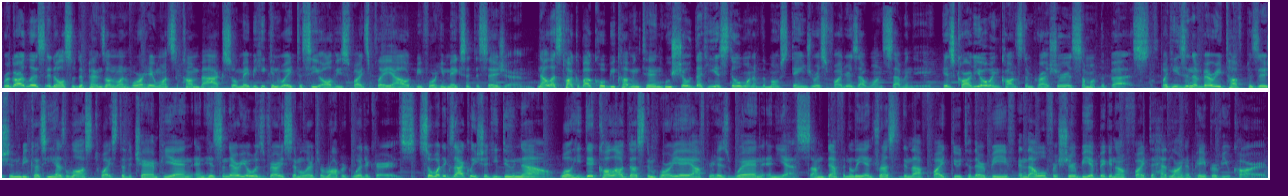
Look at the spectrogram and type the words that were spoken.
Regardless, it also depends on when Jorge wants to come back, so maybe he can wait to see all these fights play out before he makes a decision. Now let's talk about Colby Covington, who showed that he is still one of the most dangerous fighters at 170. His cardio and constant pressure is some of the best. But he's in a very tough position because he has lost twice to the champion, and his scenario is very similar to Robert Whitaker's. So what exactly should he do now? Well, he did call out Dustin Poirier after his win, and yes, I'm definitely interested in that fight due to their beef, and that will for sure be a big enough fight to headline a pay-per-view card.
